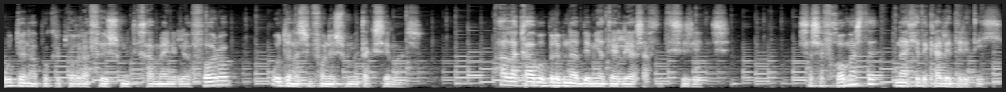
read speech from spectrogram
ούτε να αποκρυπτογραφήσουμε τη χαμένη λεωφόρο, ούτε να συμφωνήσουμε μεταξύ μας. Αλλά κάπου πρέπει να μπει μια τελεία σε αυτή τη συζήτηση. Σας ευχόμαστε να έχετε καλύτερη τύχη.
